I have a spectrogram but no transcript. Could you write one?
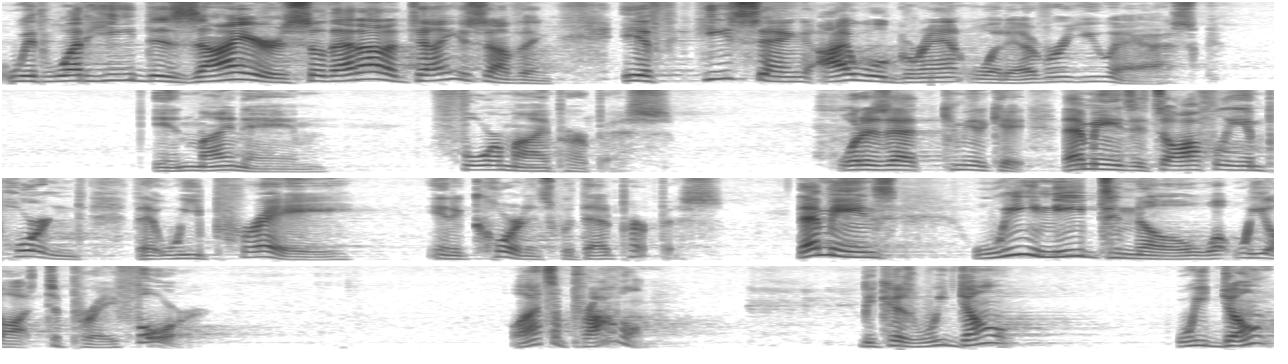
with what He desires. So that ought to tell you something. If He's saying, I will grant whatever you ask, in my name for my purpose. What does that communicate? That means it's awfully important that we pray in accordance with that purpose. That means we need to know what we ought to pray for. Well, that's a problem because we don't. We don't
